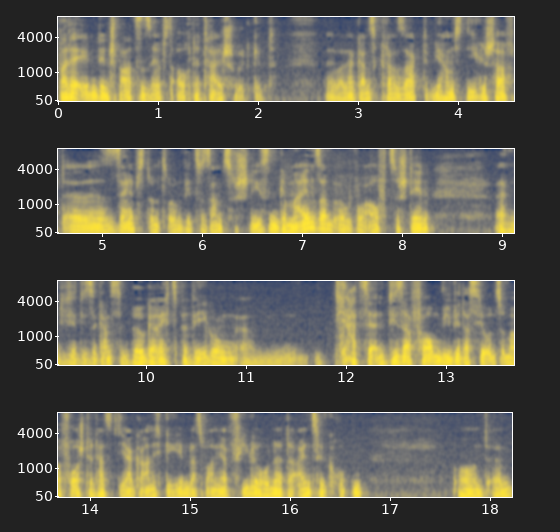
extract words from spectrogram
weil er eben den Schwarzen selbst auch eine Teilschuld gibt. Ja, weil er ganz klar sagt, wir haben es nie geschafft, äh, selbst uns irgendwie zusammenzuschließen, gemeinsam irgendwo aufzustehen. Ähm, diese, diese ganze Bürgerrechtsbewegung, ähm, die hat es ja in dieser Form, wie wir das hier uns immer vorstellen, hat es die ja gar nicht gegeben. Das waren ja viele hunderte Einzelgruppen. Und ähm,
